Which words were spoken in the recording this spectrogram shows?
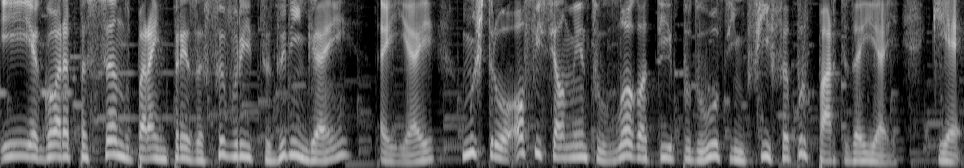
E agora passando para a empresa favorita de ninguém, a EA mostrou oficialmente o logotipo do último FIFA por parte da EA, que é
